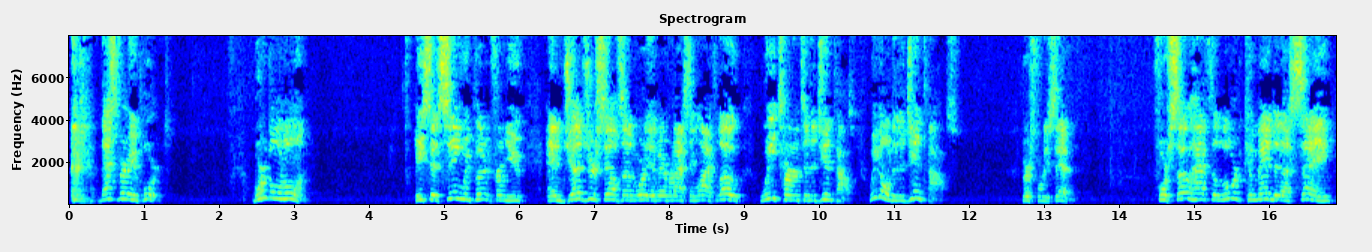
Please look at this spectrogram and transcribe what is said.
That's very important. We're going on. He says, Seeing we put it from you, and judge yourselves unworthy of everlasting life, lo, we turn to the Gentiles. We go to the Gentiles. Verse 47. For so hath the Lord commanded us, saying,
